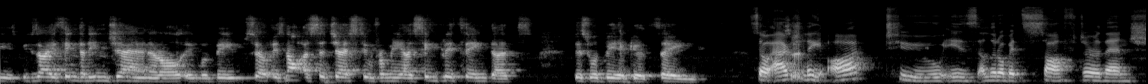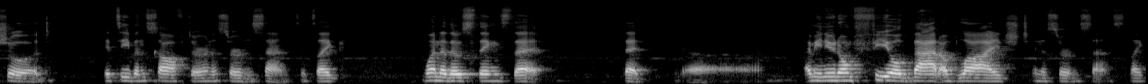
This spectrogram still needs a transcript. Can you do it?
this, because I think that in general it would be so. It's not a suggestion for me. I simply think that this would be a good thing. So actually, ought to is a little bit softer than should. It's even softer in a certain sense. It's like one of those things that that uh, I mean, you don't feel that obliged in a certain sense. Like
